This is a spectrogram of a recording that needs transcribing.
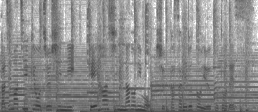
田島地域を中心に京阪神などにも出荷されるということです。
